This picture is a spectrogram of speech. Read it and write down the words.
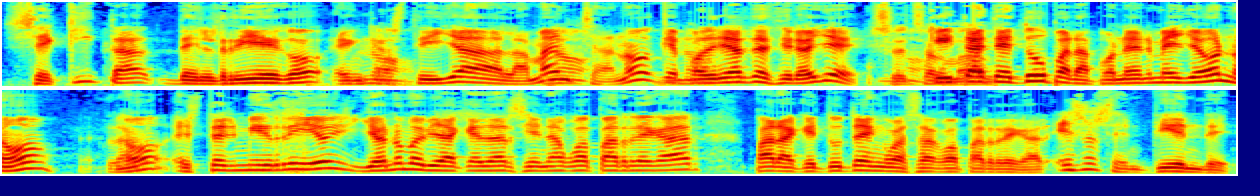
se quita del riego en No. Castilla-La Mancha, ¿no? No, Que no. podrías decir, oye, al quítate tú para ponerme yo, no. Claro. ¿No? Este es mi río y yo no me voy a quedar sin agua para regar para que tú tengas agua para regar. Eso se entiende.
